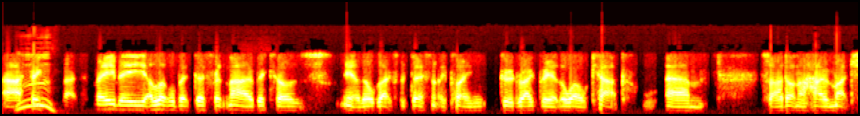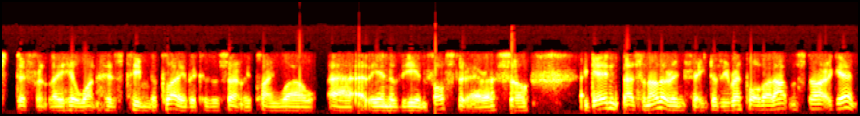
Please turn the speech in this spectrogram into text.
Uh, mm. I think that's maybe a little bit different now because you know the All Blacks were definitely playing good rugby at the World Cup. Um, So I don't know how much differently he'll want his team to play because they're certainly playing well uh, at the end of the Ian Foster era. So again, that's another intrigue. Does he rip all that up and start again?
